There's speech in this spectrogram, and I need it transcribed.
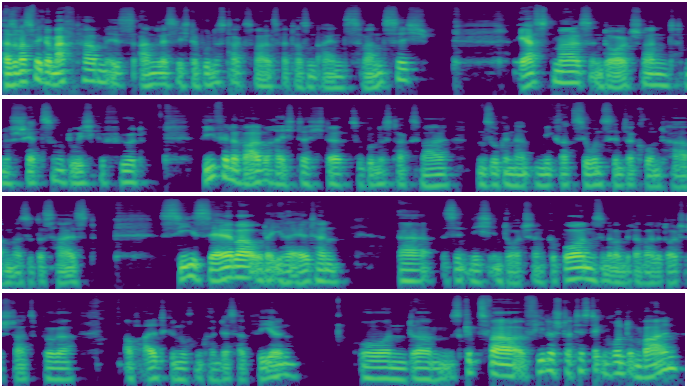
Also was wir gemacht haben, ist anlässlich der Bundestagswahl 2021 erstmals in Deutschland eine Schätzung durchgeführt, wie viele Wahlberechtigte zur Bundestagswahl einen sogenannten Migrationshintergrund haben. Also das heißt, Sie selber oder Ihre Eltern äh, sind nicht in Deutschland geboren, sind aber mittlerweile deutsche Staatsbürger, auch alt genug und können deshalb wählen. Und ähm, es gibt zwar viele Statistiken rund um Wahlen,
